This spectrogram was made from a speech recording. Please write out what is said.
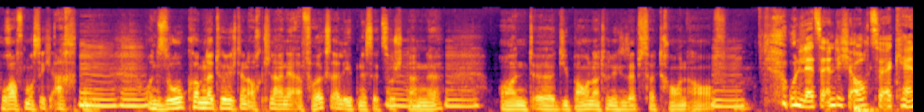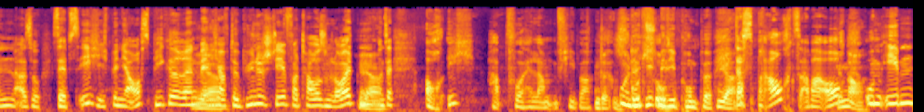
worauf muss ich achten. Und so kommen natürlich dann auch kleine Erfolgserlebnisse zustande Mhm. Und äh, die bauen natürlich ein Selbstvertrauen auf. Und letztendlich auch zu erkennen, also selbst ich, ich bin ja auch Speakerin, wenn Ja. ich auf der Bühne stehe vor tausend Leuten Ja. und sage, auch ich habe vorher Lampenfieber. Und und da geht so. mir die Pumpe. Ja. Das braucht's aber auch, Genau. um eben,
